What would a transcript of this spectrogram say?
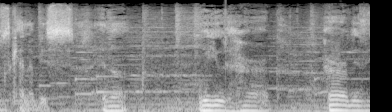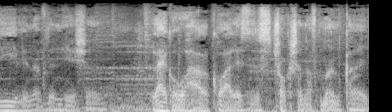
use cannabis, you know. We use herb. Herb is the healing of the nation. Like how alcohol is the destruction of mankind.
